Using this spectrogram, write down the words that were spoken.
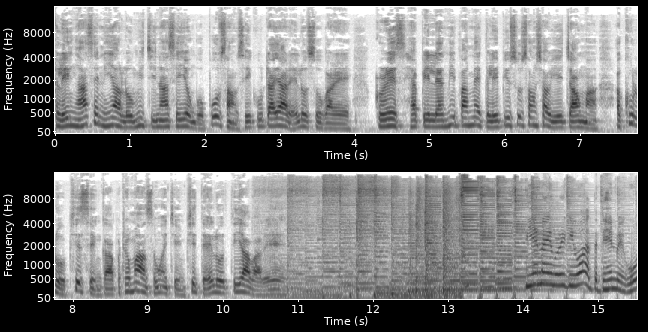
ကလေး52ယောက်လုံးမြစ်ကြီးနားဆေးရုံကိုပို့ဆောင်ဆေးကူတာရတယ်လို့ဆိုပါတယ် Grace Happyland မိပတ်မဲ့ကလေးပြုစုဆောင်ရှောက်ရေးအကြောင်းမှာအခုလိုဖြစ်စဉ်ကပထမဆုံးအကြိမ်ဖြစ်တယ်လို့သိရပါတယ်။ BNI Radio ကသတင်းတွေကို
